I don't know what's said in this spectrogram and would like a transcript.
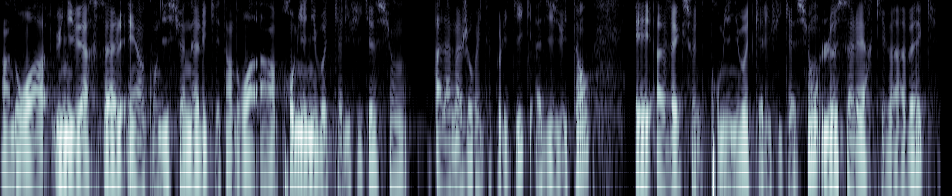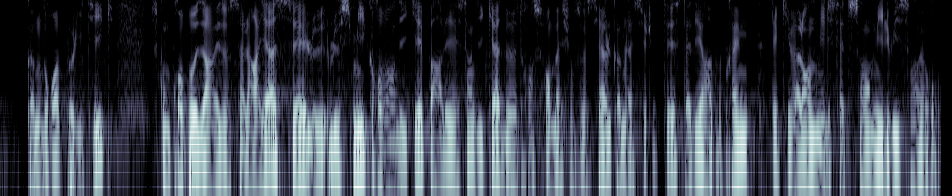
un droit universel et inconditionnel, qui est un droit à un premier niveau de qualification à la majorité politique, à 18 ans, et avec ce premier niveau de qualification, le salaire qui va avec, comme droit politique. Ce qu'on propose à Réseau Salariat, c'est le, SMIC revendiqué par les syndicats de transformation sociale comme la CGT, c'est-à-dire à peu près l'équivalent de 1700-1800 euros.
